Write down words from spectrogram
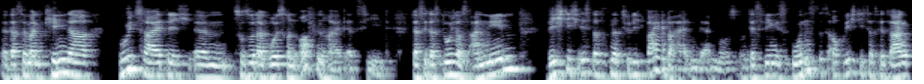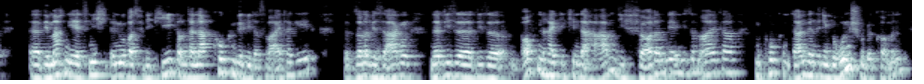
äh, dass wenn man Kinder frühzeitig ähm, zu so einer größeren Offenheit erzieht, dass sie das durchaus annehmen. Wichtig ist, dass es natürlich beibehalten werden muss. Und deswegen ist uns das auch wichtig, dass wir sagen, äh, wir machen jetzt nicht nur was für die Kita und danach gucken wir, wie das weitergeht, sondern wir sagen, ne, diese, diese Offenheit, die Kinder haben, die fördern wir in diesem Alter und gucken dann, wenn sie in die Grundschule kommen,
